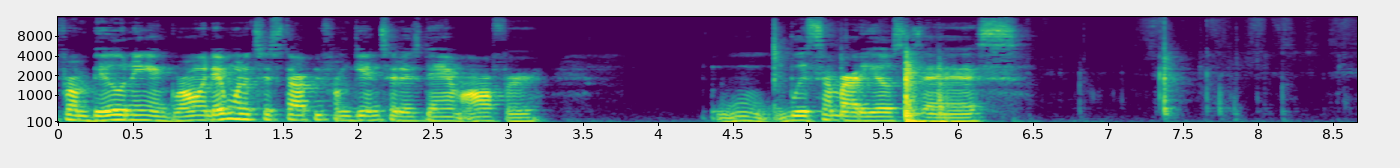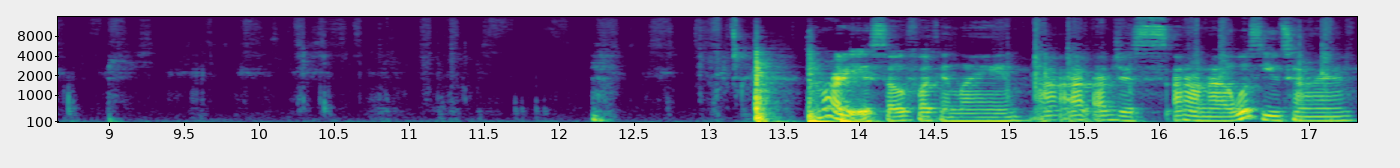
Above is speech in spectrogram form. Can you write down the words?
from building and growing. They wanted to stop you from getting to this damn offer with somebody else's ass. Somebody is so fucking lame. I, I, I just, I don't know. What's U-turn?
